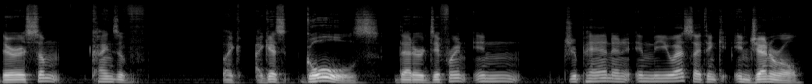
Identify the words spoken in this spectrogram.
there are some kinds of like I guess goals that are different in Japan and in the U.S. I think in general,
